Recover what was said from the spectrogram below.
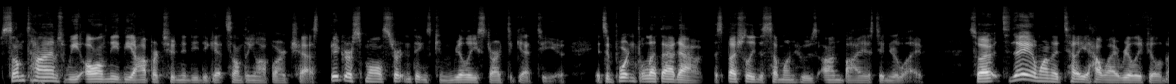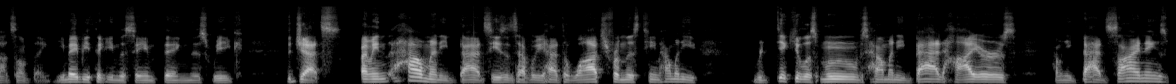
Sometimes we all need the opportunity to get something off our chest. Big or small, certain things can really start to get to you. It's important to let that out, especially to someone who's unbiased in your life. So today I want to tell you how I really feel about something. You may be thinking the same thing this week. The Jets. I mean, how many bad seasons have we had to watch from this team? How many ridiculous moves? How many bad hires? How many bad signings,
